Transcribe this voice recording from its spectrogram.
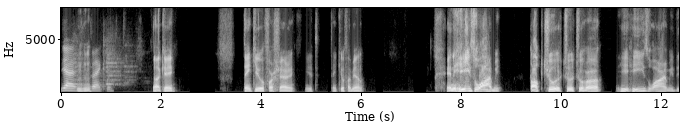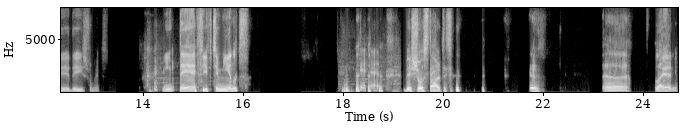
yes mm-hmm. exactly okay thank you for sharing it thank you fabiana and he is warm talk to to to her he he is warm the the instruments In 10, 15 minutes. Yeah. the show started. Uh, Laiane,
